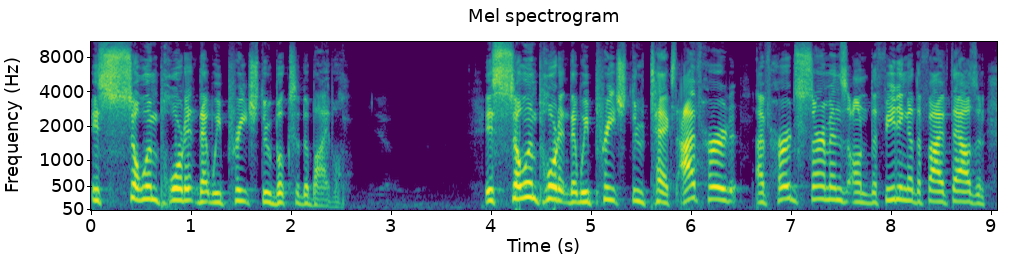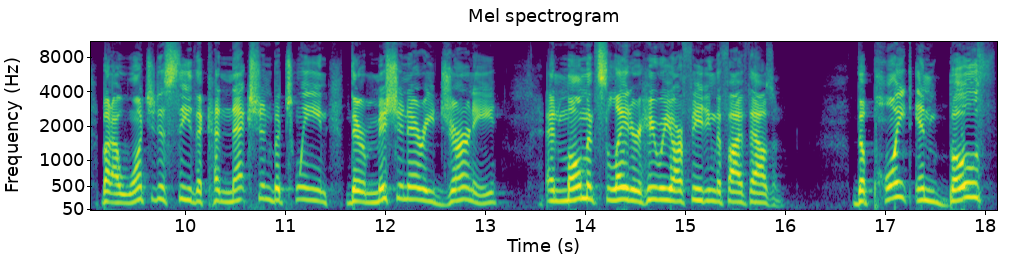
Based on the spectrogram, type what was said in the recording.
it's so important that we preach through books of the Bible. It's so important that we preach through text. I've heard, I've heard sermons on the feeding of the 5,000, but I want you to see the connection between their missionary journey and moments later, here we are feeding the 5,000. The point in both,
